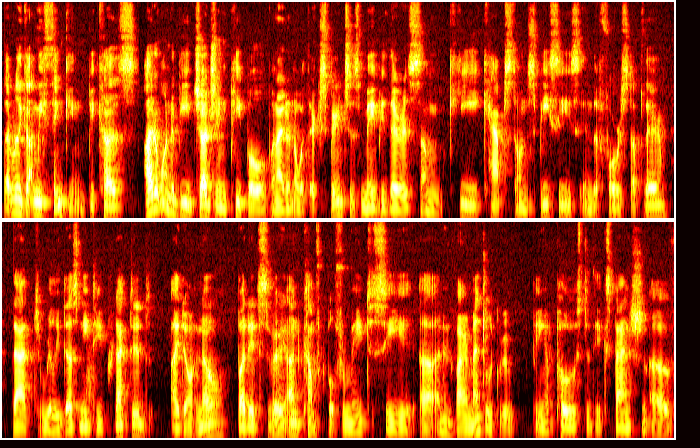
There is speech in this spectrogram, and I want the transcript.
that really got me thinking because I don't want to be judging people when I don't know what their experience is. Maybe there is some key capstone species in the forest up there that really does need to be protected. I don't know, but it's very uncomfortable for me to see uh, an environmental group being opposed to the expansion of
